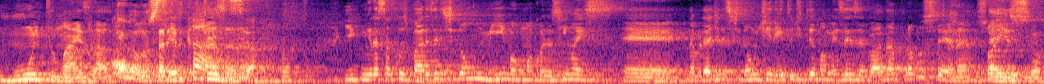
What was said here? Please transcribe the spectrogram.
muito mais lá do que Com eu estaria em casa. Né? E o engraçado é que os bares eles te dão um mimo, alguma coisa assim, mas é, na verdade eles te dão o direito de ter uma mesa reservada pra você, né? Só é isso. isso.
